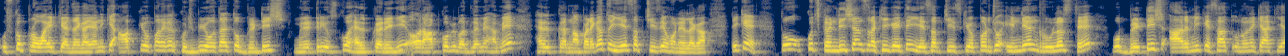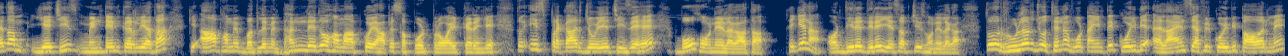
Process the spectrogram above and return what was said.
उसको प्रोवाइड किया जाएगा। यानी कि आपके ऊपर अगर कुछ भी होता है तो ब्रिटिश मिलिट्री उसको हेल्प करेगी और आपको भी बदले में हमें हेल्प करना पड़ेगा। तो ये सब चीज़ें होने लगा, ठीक है? तो कुछ कंडीशंस रखी गई थी ये सब चीज़ के ऊपर। जो इंडियन रूलर्स थे, वो ब्रिटिश आर्मी के साथ उन्होंने क्या किया था? ये चीज़ मेंटेन कर लिया था कि आप हमें बदले में धन दे दो, हम आपको यहाँ पे सपोर्ट प्रोवाइड करेंगे। तो इस प्रकार जो ये चीज़ें है, वो होने लगा था। ठीक है ना? और धीरे धीरे ये सब चीज़ होने लगा। तो रूलर जो थे ना, वो टाइम पे कोई भी अलायंस या फिर कोई भी पावर में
